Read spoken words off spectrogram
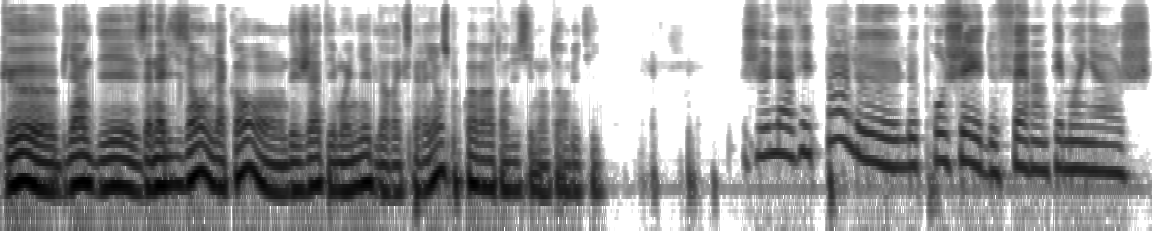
que bien des analysants de Lacan ont déjà témoigné de leur expérience. Pourquoi avoir attendu si longtemps, Betty? Je n'avais pas le, projet de faire un témoignage.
